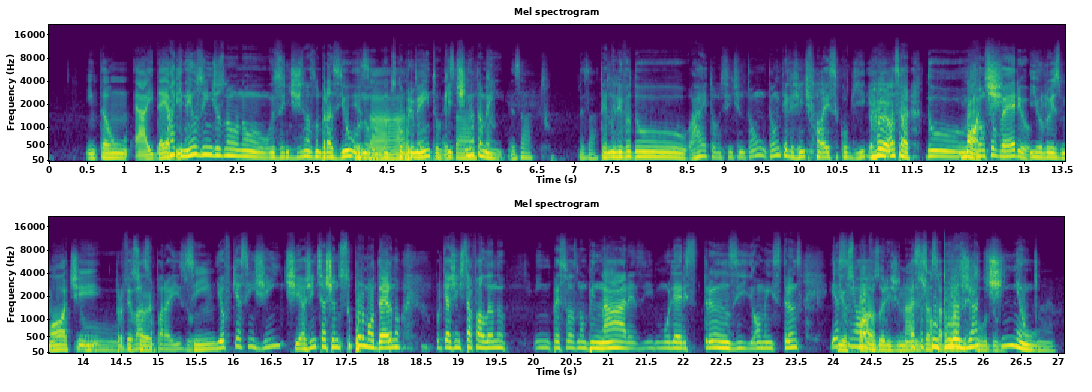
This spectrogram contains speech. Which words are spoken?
Então, a ideia... ah, que nem os índios, no, no- os indígenas no Brasil, no- no, Exato, descobrimento, que exato. tinham também. Exato, exato. Tem no livro do. Ai, tô me sentindo tão, tão inteligente falar isso com o Gui. Nossa senhora, do Mote. João Silvério. E o Luiz Motti, do professor... no Paraíso. Sim, E eu fiquei assim, gente, a gente se achando super moderno, porque a gente tá falando em pessoas não binárias e mulheres trans e homens trans. E e, assim, os ó, povos originários essas culturas já tudo. tinham. É.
